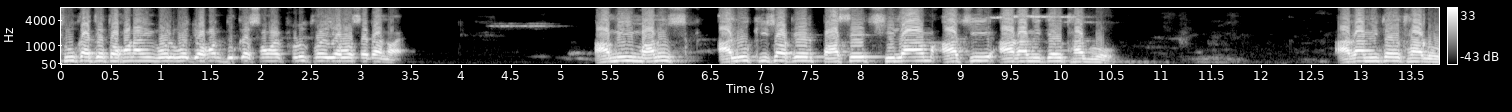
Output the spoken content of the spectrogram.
সুখ আছে তখন আমি বলব যখন দুঃখের সময় ফুরুত হয়ে যাব সেটা নয়। আমি মানুষ, আলু কৃষকের পাশে ছিলাম, আছি, আগামীতেও থাকব। আগামীতেও থাকব।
